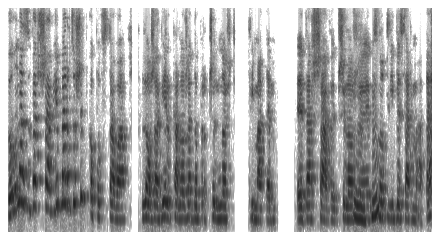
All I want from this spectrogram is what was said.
Bo u nas w Warszawie bardzo szybko powstała loża, wielka loża dobroczynności klimatem Warszawy przy loży mm -hmm. Cnotliwy Sarmata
